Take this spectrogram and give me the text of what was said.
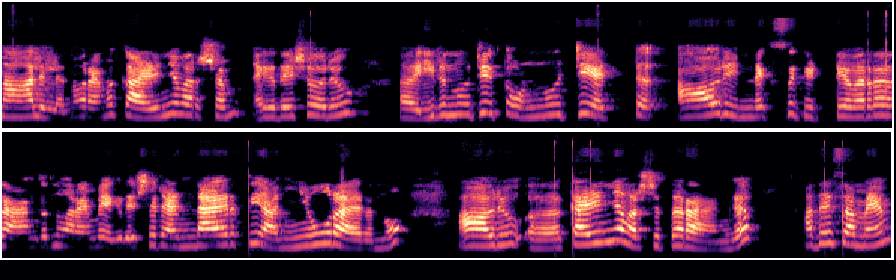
നാലിൽ എന്ന് പറയുമ്പോൾ കഴിഞ്ഞ വർഷം ഏകദേശം ഒരു ഇരുന്നൂറ്റി തൊണ്ണൂറ്റി എട്ട് ആ ഒരു ഇൻഡെക്സ് കിട്ടിയവരുടെ റാങ്ക് എന്ന് പറയുമ്പോൾ ഏകദേശം രണ്ടായിരത്തി അഞ്ഞൂറായിരുന്നു ആ ഒരു കഴിഞ്ഞ വർഷത്തെ റാങ്ക് അതേസമയം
